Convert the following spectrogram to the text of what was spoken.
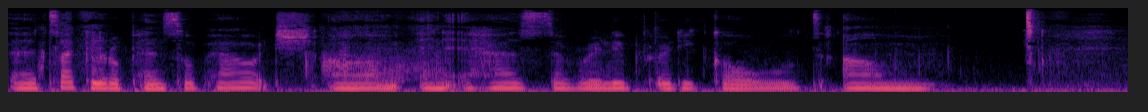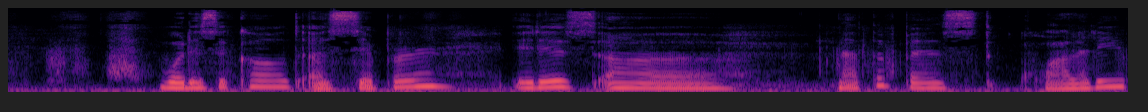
it's like a little pencil pouch um and it has a really pretty gold um what is it called? A zipper. It is uh not the best quality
